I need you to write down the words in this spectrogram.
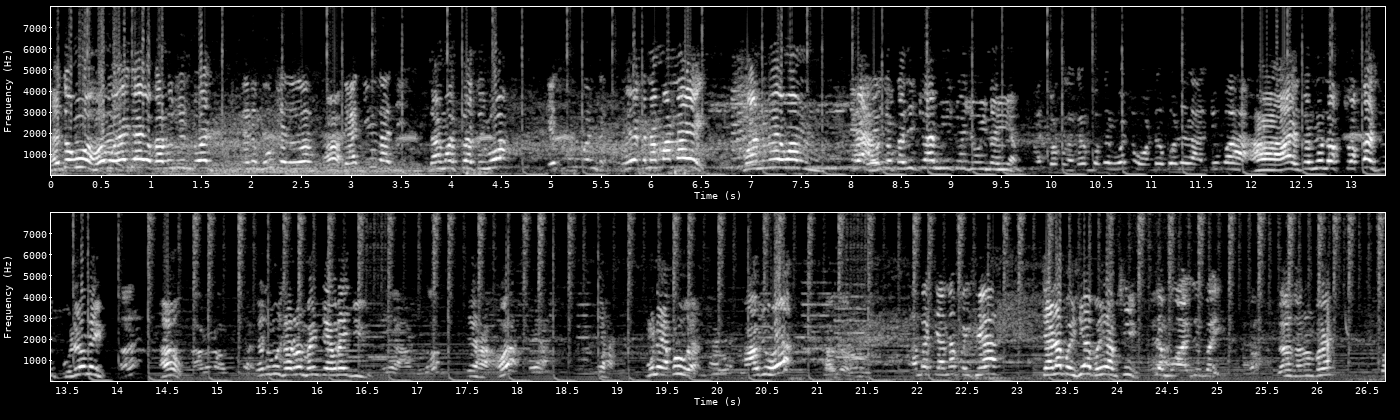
એ તો હું હવે વહી જાય કાળું ચિંચ તો હા. ચાચી લાજી ચા મસ્ત એક નંબર નહીં. વનવે વે એ હવે તો કદી ચા મી તો જોઈ નહીં એમ. આ ચોક લગર બગર હોય તો ઓર્ડર બોર્ડર આલજો બા હા હા એ તો હું ચોક્કસ ભૂલ્યો નહીં. હા? આવજો એ તો હું સર્વ ભાઈ કેવરાઈ દીધું. એ હા હો. એ હા. હું. ને આપણું આવજો હો. અમે ક્યાંના પૈસા? ક્યાંના પૈસા? ભાઈ આપશી. એટલે હું આવજો ભાઈ. તો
